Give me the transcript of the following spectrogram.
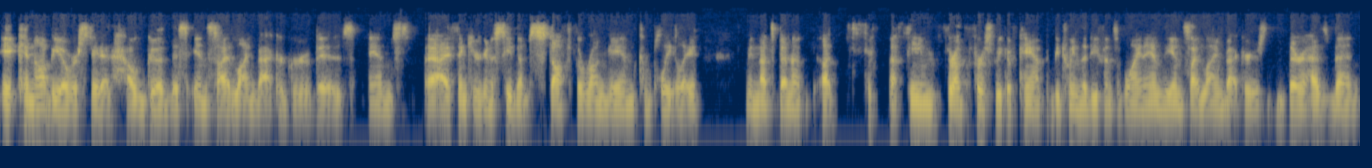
it cannot be overstated how good this inside linebacker group is, and I think you're going to see them stuff the run game completely. I mean that's been a, a, a theme throughout the first week of camp between the defensive line and the inside linebackers. There has been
